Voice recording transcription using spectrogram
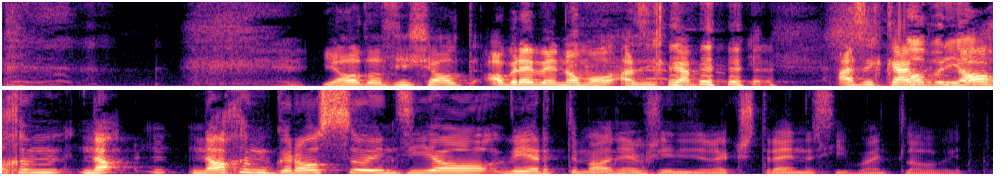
ja, das ist halt. Aber eben nochmal, also ich glaube, also ich nach, ja. dem, na, nach dem Grosso in Sion wird der Mann wahrscheinlich der nächste Trainer sein, der entlassen wird.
